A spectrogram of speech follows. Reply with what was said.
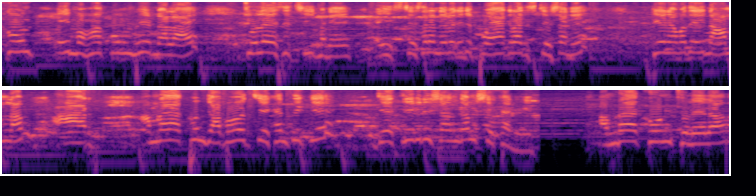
এখন এই মহাকুম্ভের মেলায় চলে এসেছি মানে এই স্টেশনে নেমে গেছি, প্রয়াগরাজ স্টেশনে। ট্রেন আমাদের এই নামলাম, আর আমরা এখন যাব হচ্ছে এখান থেকে যে ত্রিবেণী সঙ্গম সেখানে। আমরা এখন চলে এলাম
